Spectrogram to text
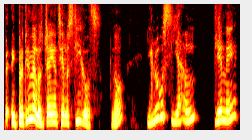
pe- pero tienen a los Giants y a los Eagles, ¿no? Y luego Seattle tiene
